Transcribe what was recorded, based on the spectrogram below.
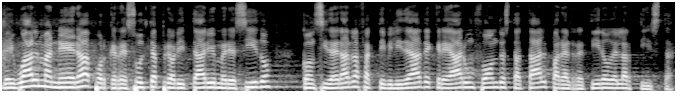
De igual manera, porque resulta prioritario y merecido considerar la factibilidad de crear un fondo estatal para el retiro del artista.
